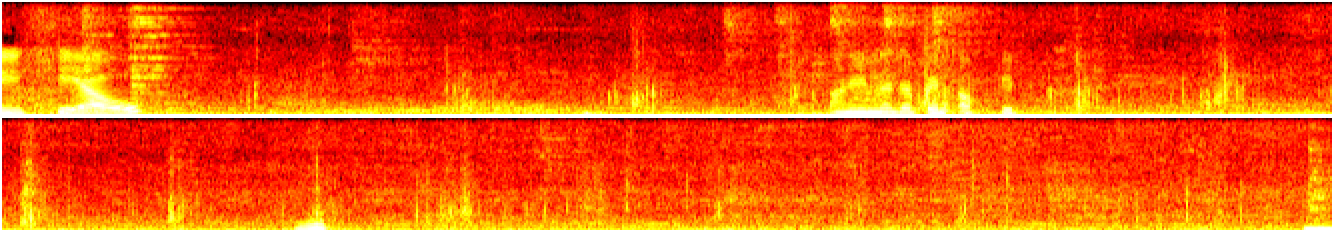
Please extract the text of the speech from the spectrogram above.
สีเขียว อันนี้น่าจะเป็นออฟฟิศอู้นี่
